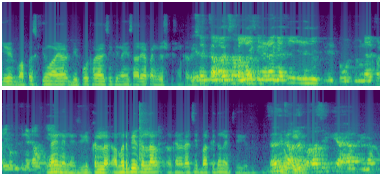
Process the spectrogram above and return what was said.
ਇਹ ਵਾਪਸ ਕਿਉਂ ਆਇਆ ਡਿਪੋਰਟ ਹੋਇਆ ਸੀ ਕਿ ਨਹੀਂ ਸਾਰੇ ਆਪਾਂ ਇਨਵੈਸਟੀਗੇਸ਼ਨ ਕਰ ਰਹੇ ਸਰ, ਹਾਂ ਕੱਲ੍ਹ- ਕੱਲਾ ਹੀ ਕੈਨੇਡਾ ਗਿਆ ਸੀ ਜਿਹੜੇ ਜਿਹੜੇ ਦੋ ਜੁਗਨਾਲ ਫੜੇ ਉਹ ਵੀ ਕੈਨੇਡਾ ਹੋ ਗਏ ਨਹੀਂ ਨਹੀਂ ਨਹੀਂ ਜੀ ਇਕੱਲਾ ਅਮਰਵੀਰ ਇਕੱਲਾ ਕੈਨੇਡਾ 'ਚ ਹੀ, ਬਾਕੀ ਦੋਨੋਂ ਇੱਥੇ ਹੀ ਹੈ ਸਰ ਜੀ ਇਹ ਘਰ ਲੋਕਲ ਪਤਾ ਸੀ ਕਿ ਆਇਆ ਕੈਨੇਡਾ ਤੋਂ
